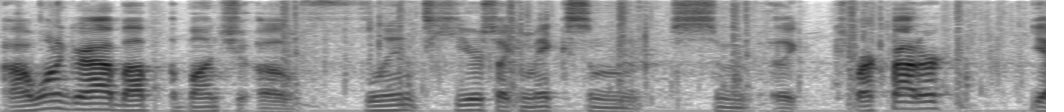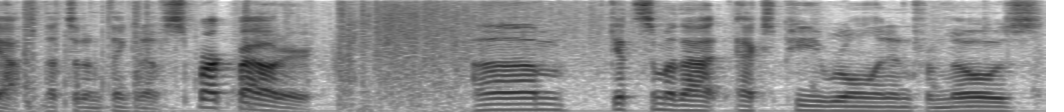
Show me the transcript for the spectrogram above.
I want to grab up a bunch of flint here so I can make some, some like, spark powder. Yeah, that's what I'm thinking of. Spark powder. Um, get some of that XP rolling in from those.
